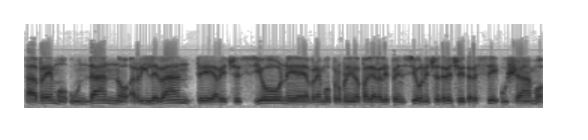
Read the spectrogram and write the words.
avremo un danno rilevante, recessione, avremo problemi a pagare le pensioni, eccetera, eccetera, se usciamo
